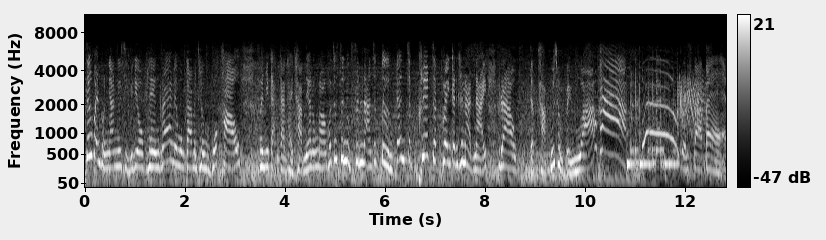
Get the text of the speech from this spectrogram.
ซึ่งเป็นผลงานมิวสิกวิดีโอเพลงแรกในวงการบันเทิงของพวกเขา บรรยากาศการถ่ายทำเนี่ยน้องๆเขาจะสนุกสนานจะตื่นเต้นจะเครียดจะเกรงกันขนาดไหน เราจะพาผู้ชมไปว้าวค่ะเด็กสตาร์แปด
